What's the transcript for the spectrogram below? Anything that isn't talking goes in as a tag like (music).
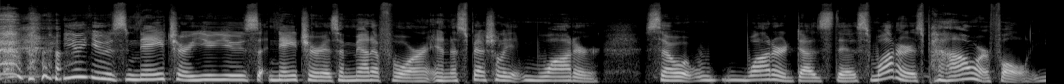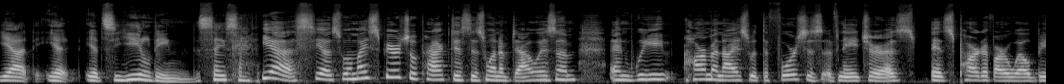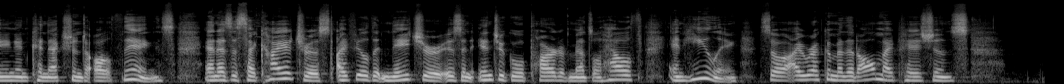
you use nature, you use nature as a metaphor, and especially water. So water does this. Water is powerful, yet it it's yielding. Say something. Yes, yes. Well, my spiritual practice is one of Taoism, and we harmonize with the forces of nature as as part of our well-being and connection to all things. And as a psychiatrist, I feel that nature is an integral part of mental health and healing. So I recommend that all my patients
